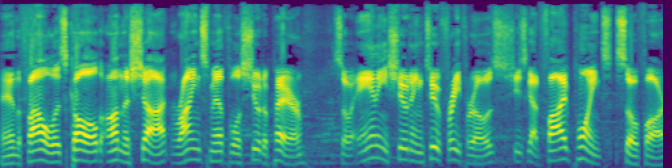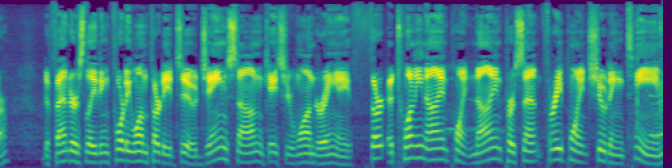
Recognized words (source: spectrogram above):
And the foul is called on the shot. Rhinesmith will shoot a pair. So Annie shooting two free throws. She's got five points so far. Defenders leading 41 32. Jamestown, in case you're wondering, a, thir- a 29.9% three point shooting team.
